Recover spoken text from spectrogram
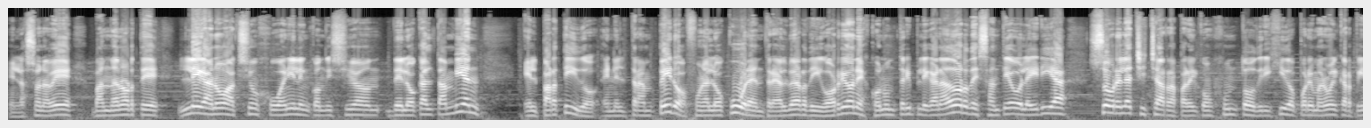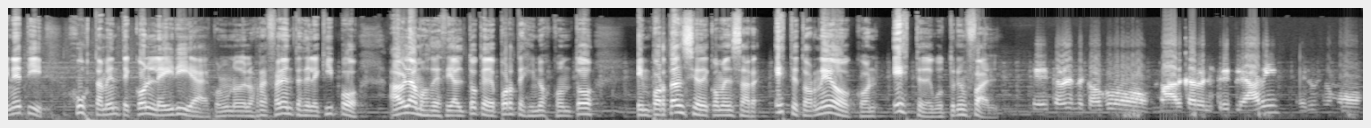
En la zona B, Banda Norte le ganó Acción Juvenil en condición de local también. El partido en el trampero fue una locura entre Alberdi y Gorriones con un triple ganador de Santiago Leiría sobre la chicharra para el conjunto dirigido por Emanuel Carpinetti, justamente con Leiría, con uno de los referentes del equipo. Hablamos desde Altoque Deportes y nos contó la importancia de comenzar este torneo con este debut triunfal. Esta vez me tocó marcar el triple a mí, el último,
